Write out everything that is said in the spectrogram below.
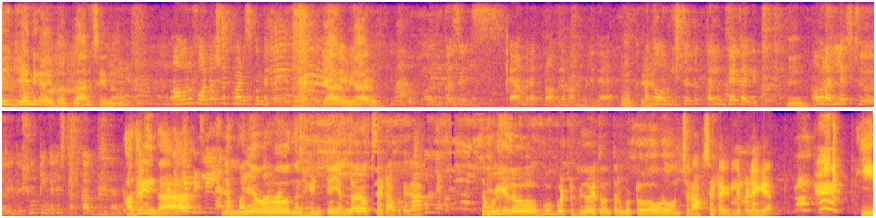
ಈಗ ಏನೀಗ ಪ್ಲಾನ್ಸ್ ಏನು? ಅವರು ಫೋಟೋ ಶೂಟ್ ಮಾಡಿಸ್ಕೊಬೇಕಾಗಿತ್ತು. ಯಾರು ಯಾರು? ಅವ್ರ ಕಸಿನ್ಸ್ ಕ್ಯಾಮ್ರಾದ ಪ್ರಾಬ್ಲಮ್ ಆಗ್ಬಿಟ್ಟಿದೆ. ಓಕೆ ಅದು ಅವ್ನಿಗೆ ಇಷ್ಟೊತ್ತಿಗೆ ತಲುಪಬೇಕಾಗಿತ್ತು. ಅವ್ರು ಅಲ್ಲೇ ಸ್ಟು- ಇದು ಶೂಟಿಂಗ್ ಅಲ್ಲಿ ಸ್ಟಕ್ ಆಗ್ಬಿಟ್ಟಿದ್ದಾರೆ. ಅದರಿಂದ ನಮ್ಮ ಮನೆಯವರು ನನ್ನ ಹೆಂಡತಿ ಎಲ್ಲರೂ ಅಪ್ಸೆಟ್ ಆಗ್ಬಿಟ್ಟಿದ್ದಾರೆ. ನಮ್ಮ ಹುಡುಗಿದು ಬೂಗ್ಬಟ್ಟು ಬಿದೋಯ್ತು ಅಂತ ಅಂದ್ಬಿಟ್ಟು ಅವಳು ಒಂಚೂರು ಅಪ್ಸೆಟ್ ಆಗಿರ್ಲಿ ಬೆಳಗ್ಗೆ. ಈಗ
